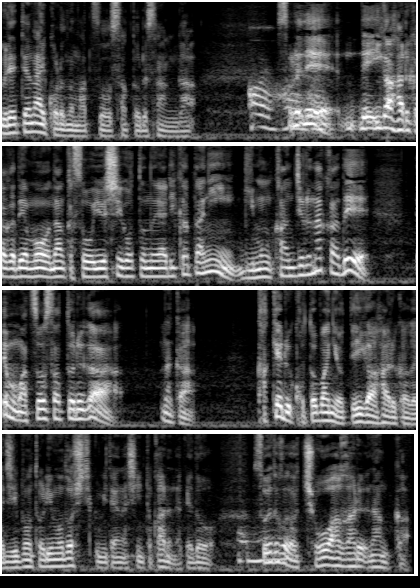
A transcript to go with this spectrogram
売れてない頃の松尾悟さんが。それで、で、井川遥がでもなんかそういう仕事のやり方に疑問感じる中で、でも松尾悟が、なんか、かける言葉によって井川遥が自分を取り戻していくみたいなシーンとかあるんだけど、そういうところが超上がる。なんか、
